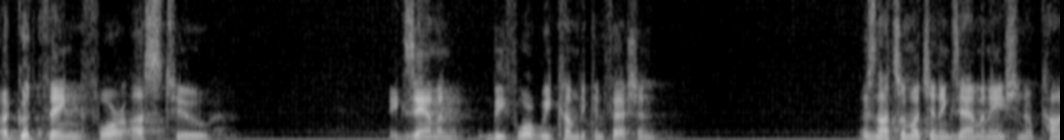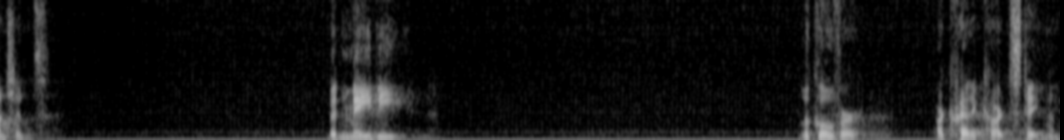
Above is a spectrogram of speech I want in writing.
a good thing for us to examine before we come to confession is not so much an examination of conscience, but maybe look over our credit card statement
